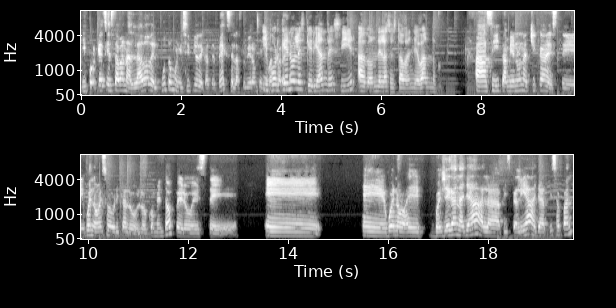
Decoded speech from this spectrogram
¿Y por qué si estaban al lado del puto municipio de Ecatepec, se las tuvieron que llevar? ¿Y por qué no les querían decir a dónde las estaban llevando? Ah, sí, también una chica, este, bueno, eso ahorita lo, lo comentó, pero este, eh, eh, bueno, eh, pues llegan allá a la fiscalía, allá a Tizapán,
